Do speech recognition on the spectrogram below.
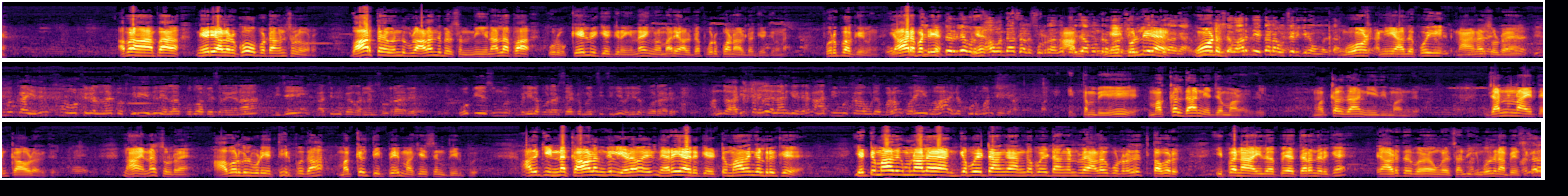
அப்புறம் அப்ப நெறியாளர் கோவப்பட்டாங்கன்னு சொல்ல வரும் வார்த்தை வந்து அளந்து பேசணும். நீங்க நல்லா பா ஒரு கேள்வி கேட்கறீங்கன்னா எங்களை மாதிரி ஆள்கிட்ட பொறுப்பான ஆள்கிட்ட கேட்கறீங்கன்னா பொறுப்பா கேளுங்க. யாரை பற்றி நீ சொல்லியே. வார்த்தையை தான் நான் உச்சரிக்கிறேன் உங்கள்ட்ட. நீ அதை போய் நான் என்ன சொல்றேன்? திமுக எதிர்ப்பு ஓட்டுகள்லாம் இப்ப பிரியுதுன்னு எல்லாரும் பொதுவா பேசுறாங்க. ஏன்னா விஜய் அதிமுக வரலன்னு சொல்றாரு. ஓபிஎஸும் வெளியில போறாரு. சேர்க்க முயற்சி செஞ்சு வெளியில போறாரு. அந்த அடிப்படையில எல்லாரும் கேக்குறாங்க. அதிமுகவுடைய பலம் குறையுமா இல்ல கூடுமான்னு கேக்குறாங்க. தம்பி மக்கள் தான் எஜமானர்கள். மக்கள் தான் நீதிமான்கள். ஜனநாயகத்தின் காவலர்கள். நான் என்ன சொல்கிறேன் அவர்களுடைய தீர்ப்பு தான் மக்கள் தீர்ப்பே மகேசன் தீர்ப்பு. அதுக்கு இன்னும் காலங்கள் இட- நிறையா இருக்குது எட்டு மாதங்கள் இருக்குது எட்டு மாதத்துக்கு முன்னால் இங்கே போயிட்டாங்க அங்கே போயிட்டாங்கன்ற அளவு கொண்டது தவறு. இப்போ நான் இதை பே- திறந்திருக்கேன். அடுத்த உங்களை சந்திக்கும் போது நான் பேசுகிறேன்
